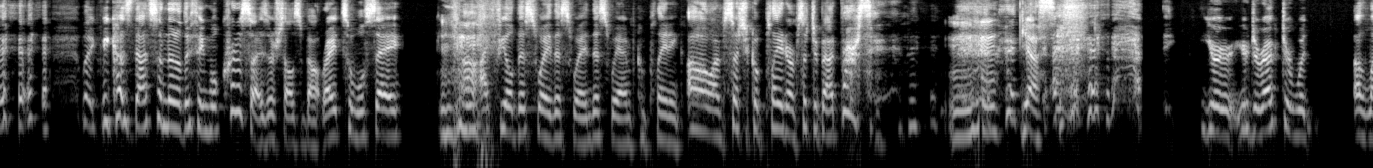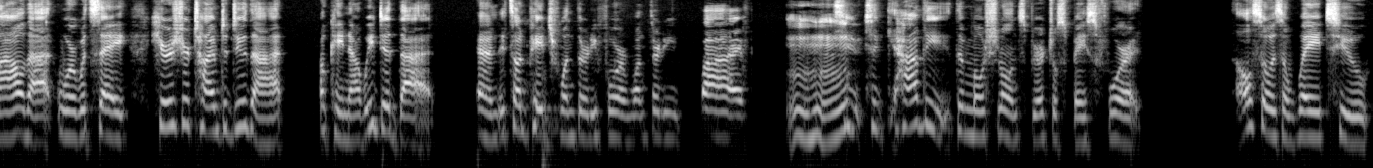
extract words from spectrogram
like because that's another thing we'll criticize ourselves about right so we'll say mm-hmm. oh, i feel this way this way and this way i'm complaining oh i'm such a complainer i'm such a bad person mm-hmm. yes your your director would allow that or would say here's your time to do that okay now we did that and it's on page 134 and 135 mm-hmm. to, to have the, the emotional and spiritual space for it also as a way to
